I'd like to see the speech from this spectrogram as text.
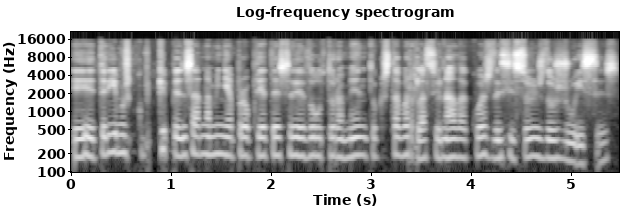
eh, teríamos que pensar na miña propia tese de doutoramento que estaba relacionada coas decisións dos juíces.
